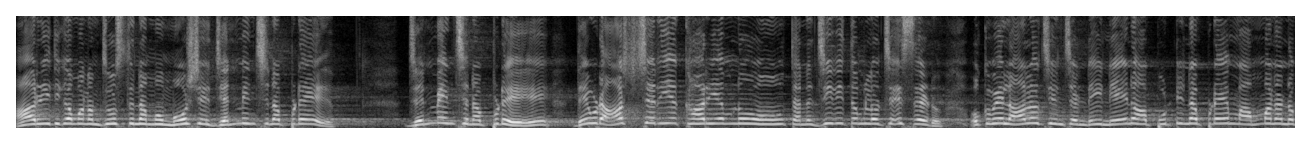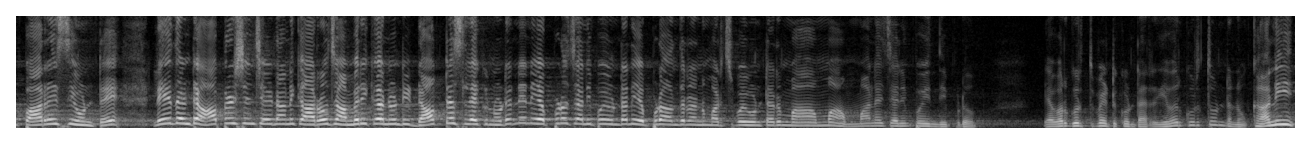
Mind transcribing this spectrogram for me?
ఆ రీతిగా మనం చూస్తున్నాము మోషే జన్మించినప్పుడే జన్మించినప్పుడే దేవుడు ఆశ్చర్య కార్యంను తన జీవితంలో చేశాడు. ఒకవేళ ఆలోచించండి నేను ఆ పుట్టినప్పుడే మా అమ్మ నన్ను పారేసి ఉంటే లేదంటే ఆపరేషన్ చేయడానికి ఆ రోజు అమెరికా నుండి డాక్టర్స్ లేకుండా ఉంటే నేను ఎప్పుడో చనిపోయి ఉంటాను ఎప్పుడో అందరూ నన్ను మర్చిపోయి ఉంటారు. మా అమ్మ అమ్మనే చనిపోయింది ఇప్పుడు. ఎవరు గుర్తుపెట్టుకుంటారు? ఎవరు గుర్తుండను. కానీ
